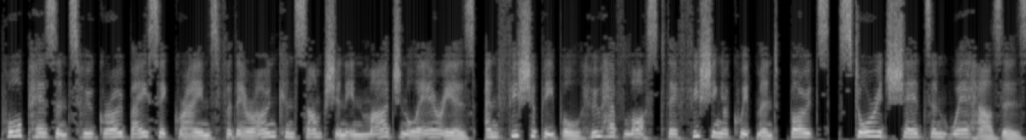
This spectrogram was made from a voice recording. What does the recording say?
poor peasants who grow basic grains for their own consumption in marginal areas, and fisherpeople who have lost their fishing equipment, boats, storage sheds and warehouses.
